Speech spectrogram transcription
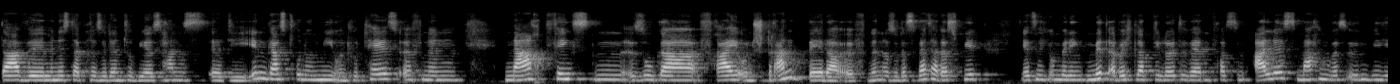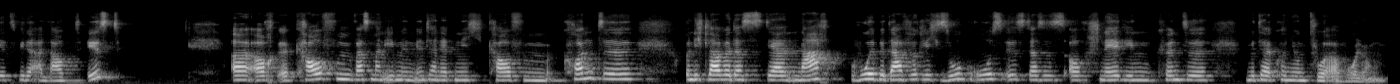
Da will Ministerpräsident Tobias Hans äh, die Innengastronomie und Hotels öffnen nach Pfingsten sogar Frei- und Strandbäder öffnen. Also das Wetter, das spielt jetzt nicht unbedingt mit, aber ich glaube, die Leute werden trotzdem alles machen, was irgendwie jetzt wieder erlaubt ist. Äh, auch äh, kaufen, was man eben im Internet nicht kaufen konnte. Und ich glaube, dass der Nachholbedarf wirklich so groß ist, dass es auch schnell gehen könnte mit der Konjunkturerholung.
